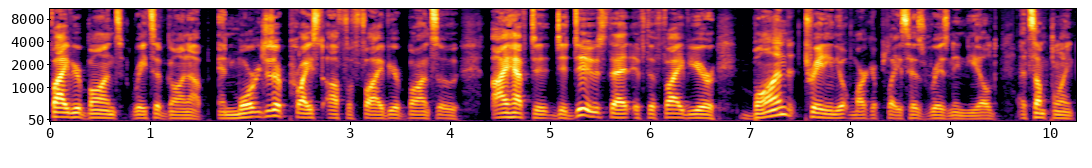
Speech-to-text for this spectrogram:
Five year bonds rates have gone up, and mortgages are priced off of five year bonds. So I have to deduce that if the five year bond trading in the open marketplace has risen in yield, at some point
